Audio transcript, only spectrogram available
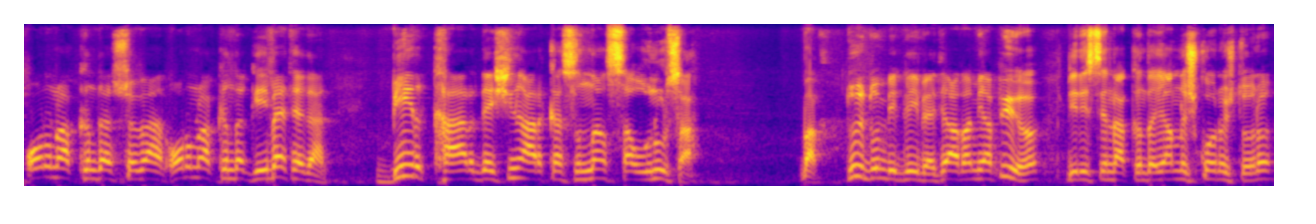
onun hakkında söven, onun hakkında gıybet eden bir kardeşini arkasından savunursa, bak duydun bir gıybeti adam yapıyor, birisinin hakkında yanlış konuştuğunu,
